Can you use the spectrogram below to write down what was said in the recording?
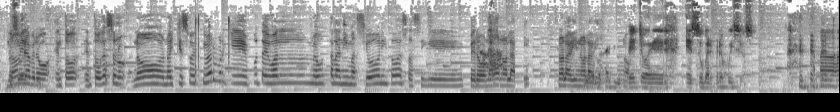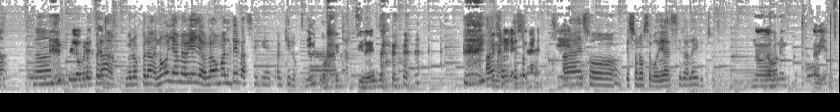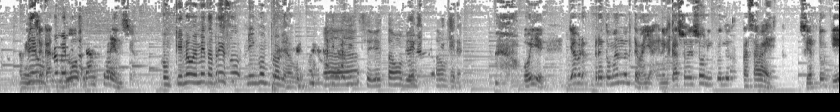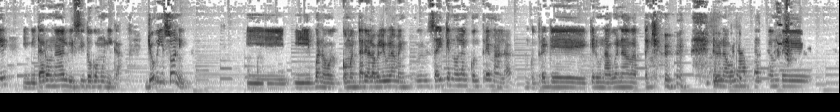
No, No mira, pero en todo, en todo caso no, no, no hay que subestimar porque puta igual me gusta la animación y todo eso, así que pero no, no la vi. No la vi, no la vi. No. De hecho, es súper prejuicioso. Ajá. No, me lo esperaba, me lo esperaba. No, ya me había hablado mal de él, así que tranquilo. Sí, pues, sí, de eso. Ah, Qué eso- manera eso- clara. Ah, eso, eso no se podía decir al aire, chucha. No, No. no está bien. Está bien, sacando transparencia. Con que no me meta preso, ningún problema. Ah, sí, estamos bien, estamos bien. Oye, ya pero retomando el tema, ya, en el caso de Sonic, cuando pasaba esto, ¿cierto? Que invitaron a Luisito Comunica. Yo vi Sonic. Y, y, bueno, comentario a la película, me, sabéis que no la encontré mala, encontré que, que era una buena adaptación, era una buena adaptación de,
